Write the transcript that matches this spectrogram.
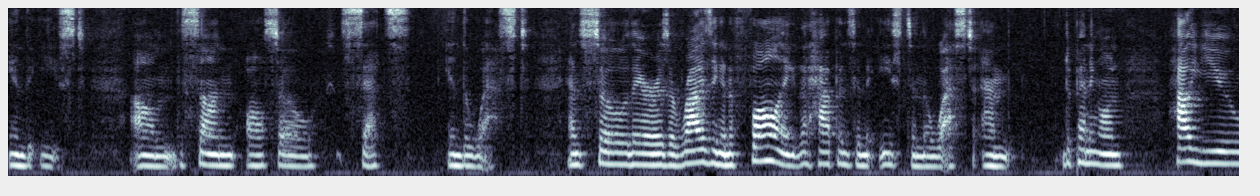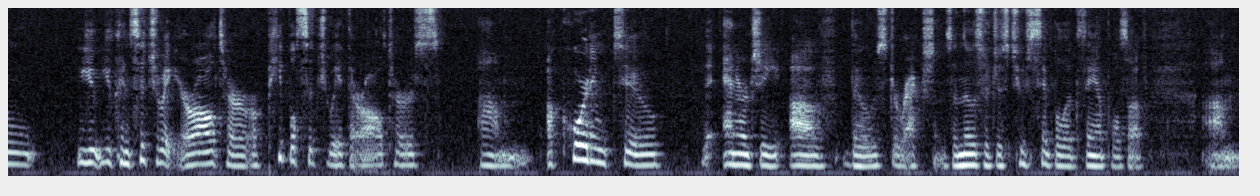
in the East. Um, the sun also sets in the West. And so there is a rising and a falling that happens in the East and the West. And depending on how you you you can situate your altar or people situate their altars um, according to the energy of those directions. And those are just two simple examples of um,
